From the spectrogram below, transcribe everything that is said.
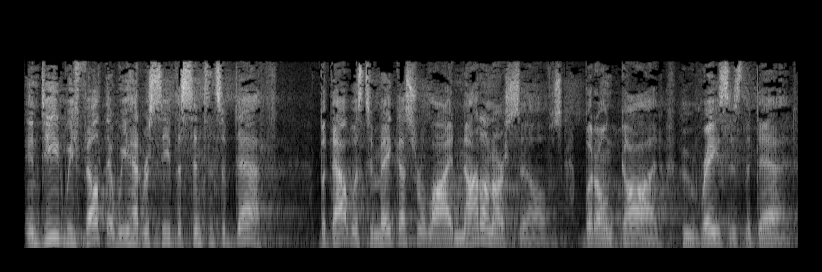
Indeed, we felt that we had received the sentence of death, but that was to make us rely not on ourselves, but on God who raises the dead.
